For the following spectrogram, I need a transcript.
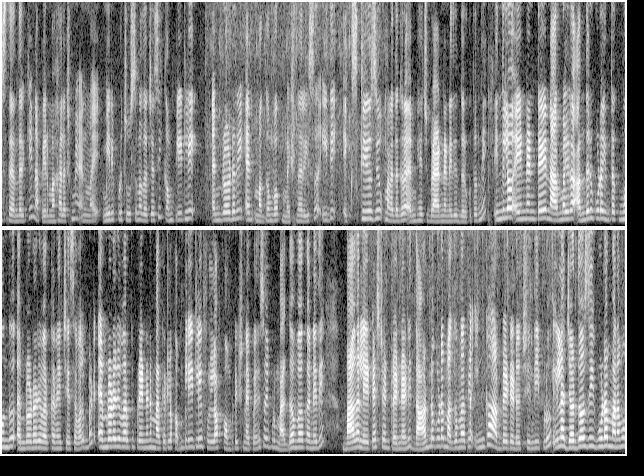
నమస్తే అందరికీ. నా పేరు మహాలక్ష్మి అండ్ మై మీరు ఇప్పుడు చూస్తున్నది వచ్చేసి కంప్లీట్లీ ఎంబ్రాయిడరీ అండ్ మగ్గం వర్క్ మెషినరీస్ ఇది ఎక్స్క్లూజివ్ మన దగ్గర ఎంహెచ్ బ్రాండ్ అనేది దొరుకుతుంది. ఇందులో ఏంటంటే నార్మల్గా అందరూ కూడా ఇంతకు ముందు ఎంబ్రాయిడరీ వర్క్ అనేది చేసేవాళ్ళు. బట్ ఎంబ్రాయిడరీ వర్క్ ఇప్పుడు ఏంటంటే మార్కెట్లో కంప్లీట్లీ ఫుల్ ఆఫ్ కాంపిటీషన్ అయిపోయింది. సో ఇప్పుడు మగ్గం వర్క్ అనేది బాగా లేటెస్ట్ అండ్ ట్రెండ్ అండి. దాంట్లో కూడా మగ్గం వర్క్లో ఇంకా అప్డేటెడ్ వచ్చింది. ఇప్పుడు ఇలా జర్దోజీ కూడా మనము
